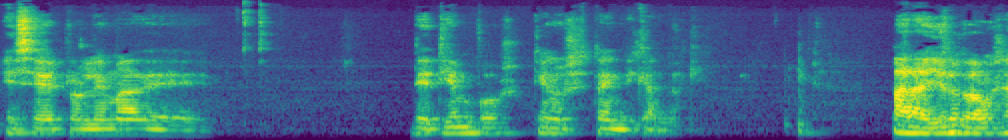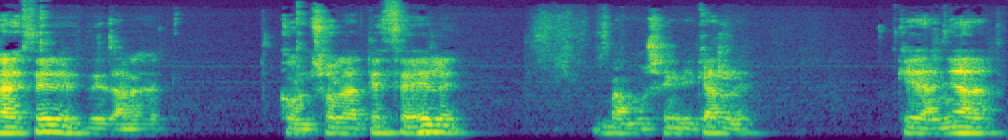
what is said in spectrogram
ese problema de, de tiempos que nos está indicando aquí. Para ello lo que vamos a hacer es de la consola TCL, vamos a indicarle que añada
